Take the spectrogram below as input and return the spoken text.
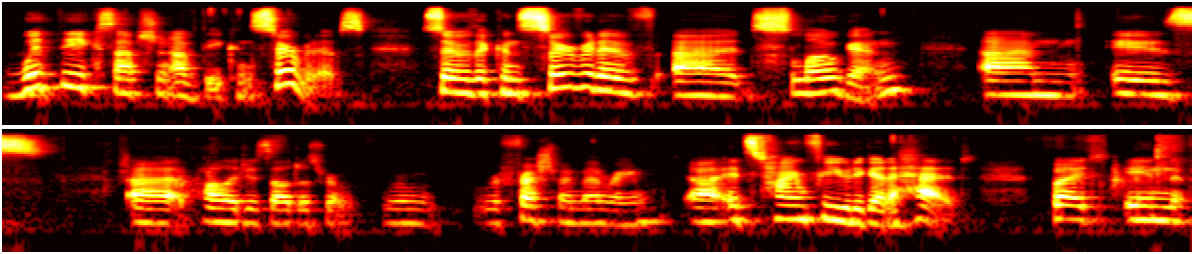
with the exception of the Conservatives. So the Conservative uh, slogan um, is uh, apologies, I'll just re- re- refresh my memory. Uh, it's time for you to get ahead. But in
